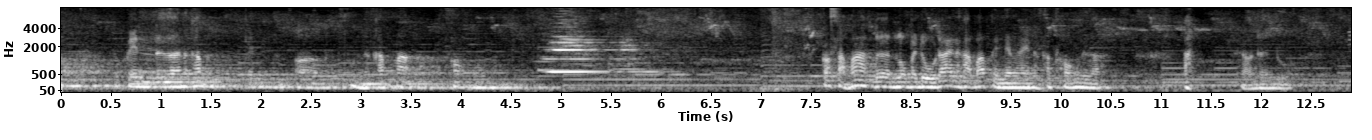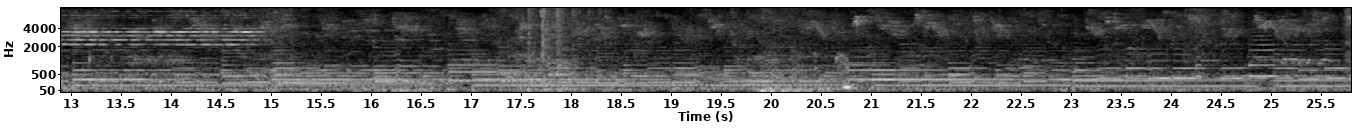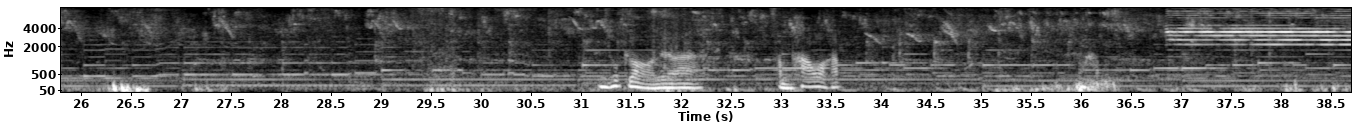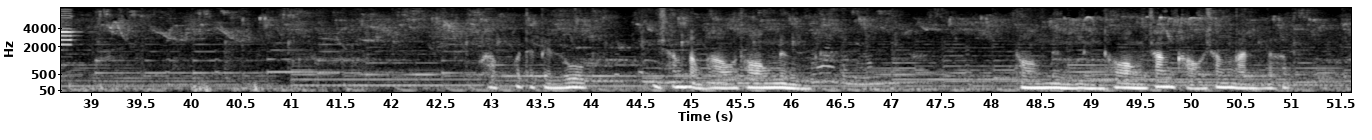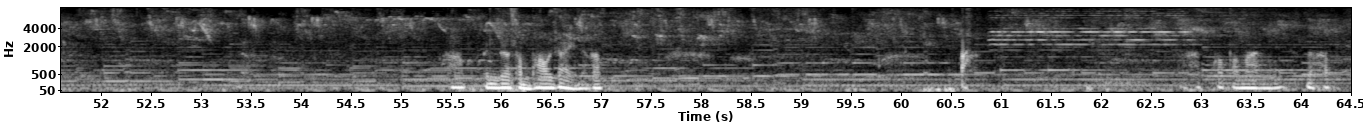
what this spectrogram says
จะเป็นเรือนะครับ เป็นเอ่อฝุ่นนะครับมากก็ก็สามารถเดินลงไปดูได้นะครับ ว่าเป็นยังไงนะครับ ท้องเรืออะเดี๋ยวเดินดู ปหล่อเรือสำเภาอะครับนะครับครับก็จะเป็นรูปช่างสำเภาทองหนึ่งทองหนึ่งหนึ่งทองช่างเขาช่างมันนะครับครับเป็นเรือสำเภาใหญ่นะครับ ประมาณนี้นะครับ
